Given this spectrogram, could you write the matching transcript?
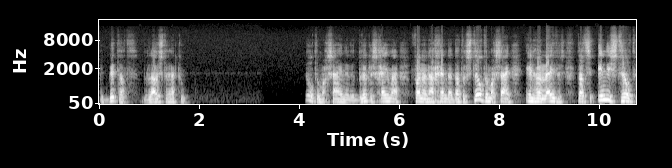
ik bid dat, de luisteraar toe. Stilte mag zijn in het drukke schema van een agenda. Dat er stilte mag zijn in hun levens. Dat ze in die stilte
